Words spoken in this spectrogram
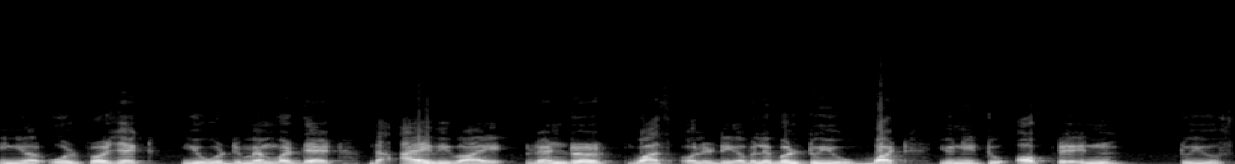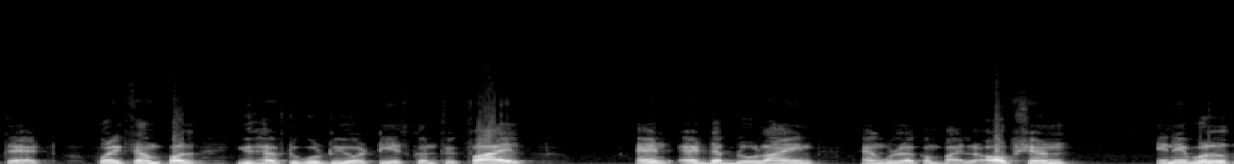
in your old project you would remember that the IVY renderer was already available to you but you need to opt in to use that. For example you have to go to your tsconfig file and add the below line angular compiler option enable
